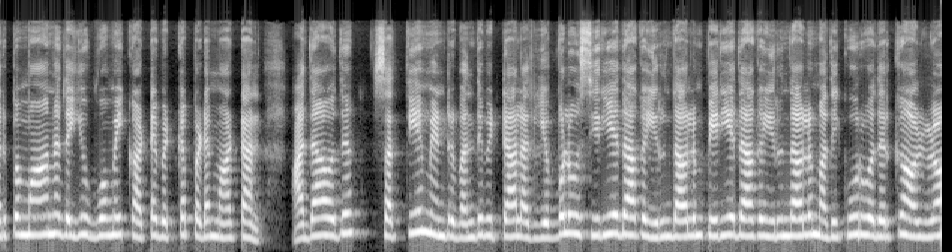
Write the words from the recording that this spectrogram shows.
அற்பமானதையோ உவமை காட்ட வெட்கப்பட மாட்டான். அதாவது சத்தியம் என்று வந்துவிட்டால் அது எவ்வளவு சிறியதாக இருந்தாலும் பெரியதாக இருந்தாலும் அதை கூறுவதற்கு அல்வா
